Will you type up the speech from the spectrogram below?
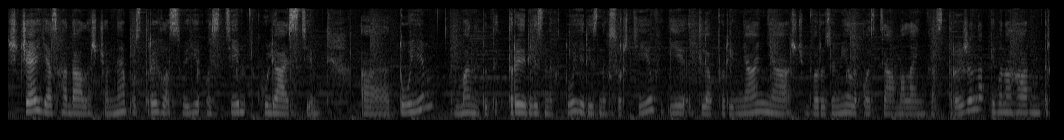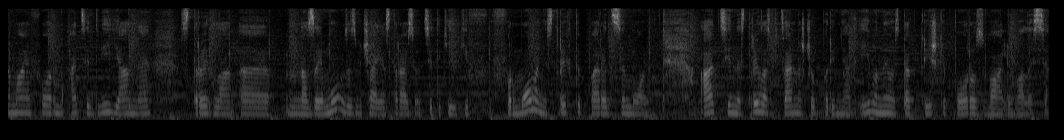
Ще я згадала, що не постригла свої ось ці кулясті туї. У мене тут три різних туї, різних сортів. І для порівняння, щоб ви розуміли, ось ця маленька стрижена і вона гарно тримає форму, а ці дві я не стригла е, на зиму. Зазвичай я стараюся оці такі, які формовані, стригти перед зимою. А ці не стригла спеціально, щоб порівняти. І вони ось так трішки порозвалювалися.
